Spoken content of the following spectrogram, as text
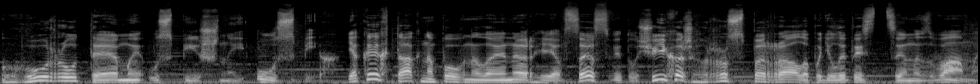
гуру теми успішний успіх, яких так наповнила енергія Всесвіту, що їх аж розпирало поділитись цим з вами.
